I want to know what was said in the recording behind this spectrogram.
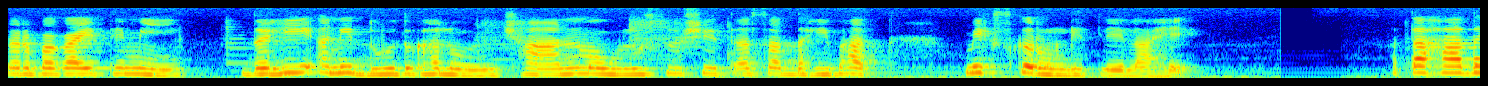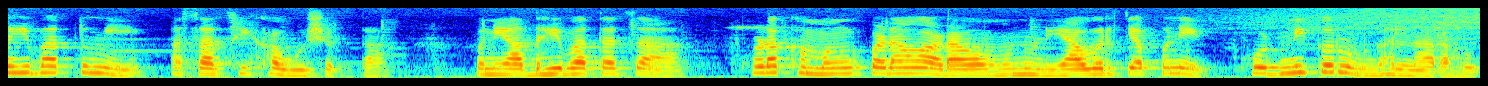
तर बघा इथे मी दही आणि दूध घालून छान मौलुसलुशीत असा दही भात मिक्स करून घेतलेला आहे. आता हा दही भात तुम्ही असाचही खाऊ शकता. पण या दही भाताचा थोडा खमंगपणा वाढावा म्हणून यावरती आपण एक फोडणी करून घालणार आहोत.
